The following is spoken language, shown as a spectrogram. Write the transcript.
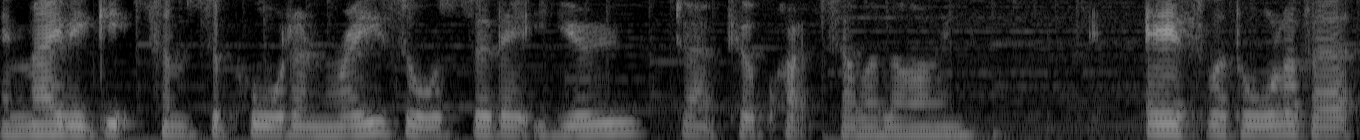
and maybe get some support and resource so that you don't feel quite so alone. As with all of it,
